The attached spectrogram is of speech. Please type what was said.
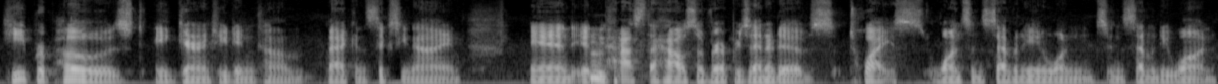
he proposed a guaranteed income back in '69, and it Hmm. passed the House of Representatives twice, once in '70 and once in '71.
